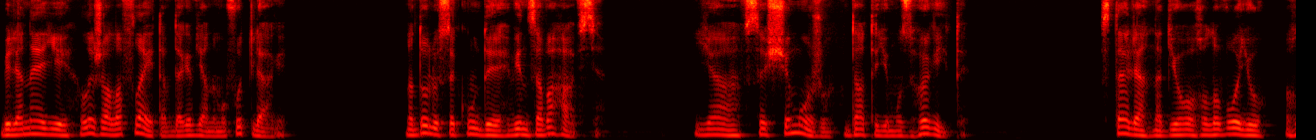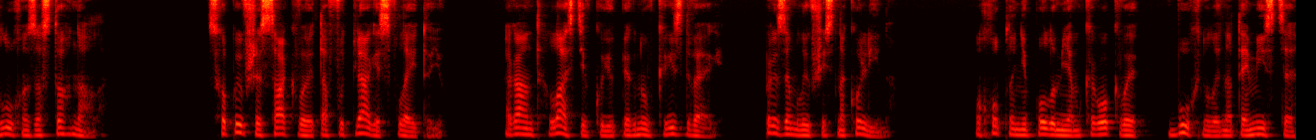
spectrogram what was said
Біля неї лежала флейта в дерев'яному футлярі. На долю секунди він завагався. Я все ще можу дати йому згоріти. Стеля над його головою глухо застогнала. Схопивши сакви та футлярі з флейтою, Ранд ластівкою пірнув крізь двері, приземлившись на коліна. Охоплені полум'ям крокви бухнули на те місце,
